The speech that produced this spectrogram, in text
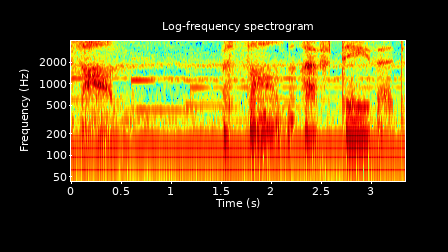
Psalm, a psalm of David.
